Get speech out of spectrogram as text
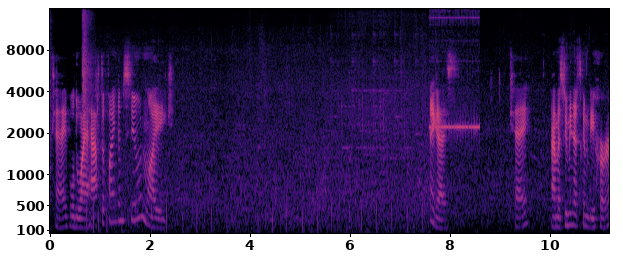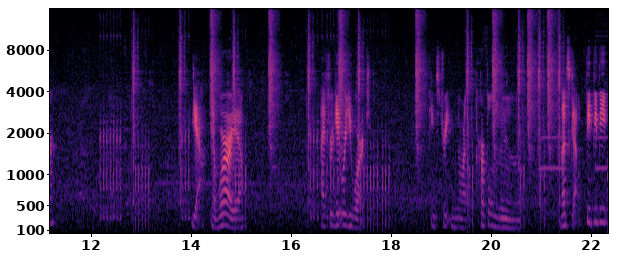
Okay. Well, do I have to find him soon? Like. Hey guys. Okay. I'm assuming that's gonna be her. Yeah. Yeah. Where are you? I forget where you work. Pink Street North. Purple Moon. Let's go. Beep beep beep.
